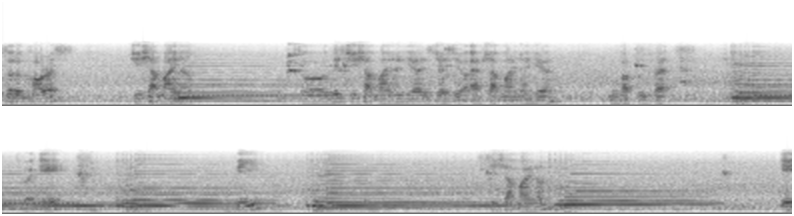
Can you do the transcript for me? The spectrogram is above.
So the chorus, G sharp minor. So this G sharp minor here is just your F sharp minor here. Move up two frets. To an A. B. C sharp minor. A.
